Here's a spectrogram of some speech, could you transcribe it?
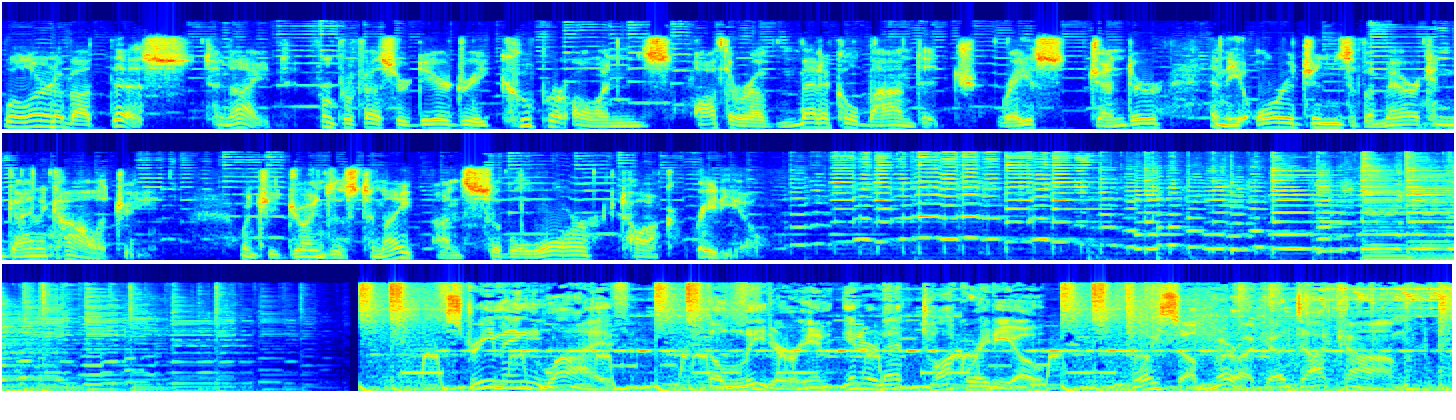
We'll learn about this tonight from Professor Deirdre Cooper Owens, author of Medical Bondage Race, Gender, and the Origins of American Gynecology, when she joins us tonight on Civil War Talk Radio. Streaming live, the leader in Internet Talk Radio, VoiceAmerica.com.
